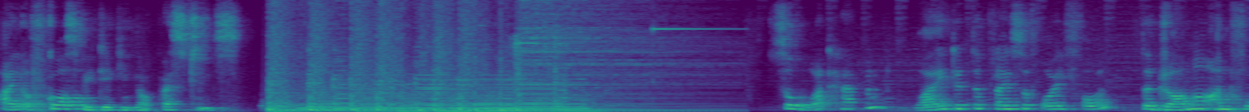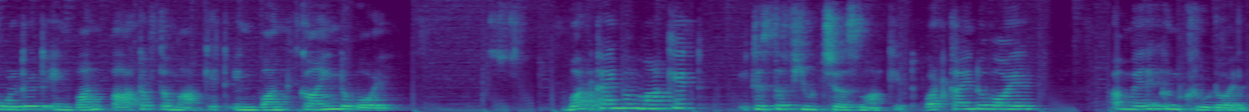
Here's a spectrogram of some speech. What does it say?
I'll, of course, be taking your questions. So, what happened? Why did the price of oil fall? The drama unfolded in one part of the market, in one kind of oil. What kind of market? It is the futures market. What kind of oil? American crude oil.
